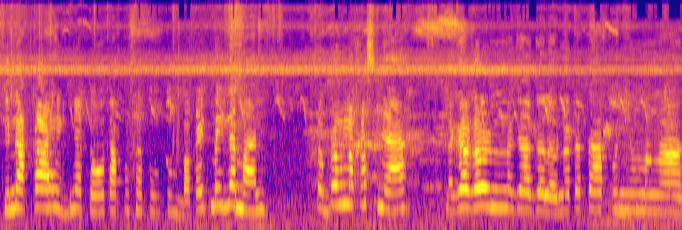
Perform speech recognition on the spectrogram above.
kinakahig niya to, tapos natutumba. Kahit may laman, sobrang lakas niya, nagagalaw na nagagalaw, natatapon yung mga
